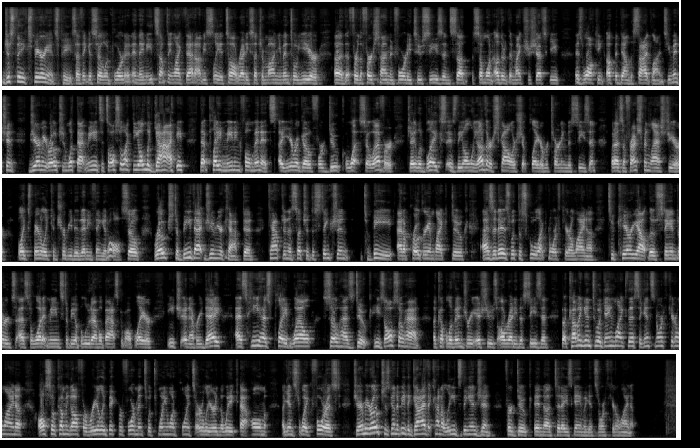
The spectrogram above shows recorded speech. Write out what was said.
Just the experience piece, I think, is so important, and they need something like that. Obviously, it's already such a monumental year uh, that for the first time in 42 seasons, sub- someone other than Mike Krzyzewski is walking up and down the sidelines. You mentioned Jeremy Roach and what that means. It's also like the only guy that played meaningful minutes a year ago for Duke whatsoever. Jaylen Blakes is the only other scholarship player returning this season. But as a freshman last year, Blakes barely contributed anything at all. So, Roach to be that junior captain, captain is such a distinction to be at a program like Duke, as it is with the school like North Carolina, to carry out those standards as to what it means to be a Blue Devil basketball player each and every day. As he has played well, so has Duke. He's also had a couple of injury issues already this season. But coming into a game like this against North Carolina, also coming off a really big performance with 21 points earlier in the week at home against Wake Forest, Jeremy Roach is going to be the guy that kind of leads the engine for Duke in uh, today's game against North Carolina.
